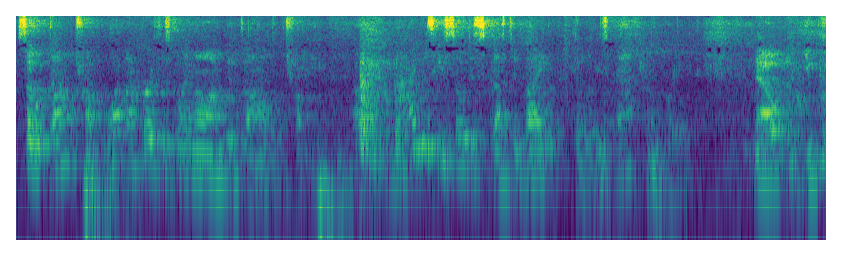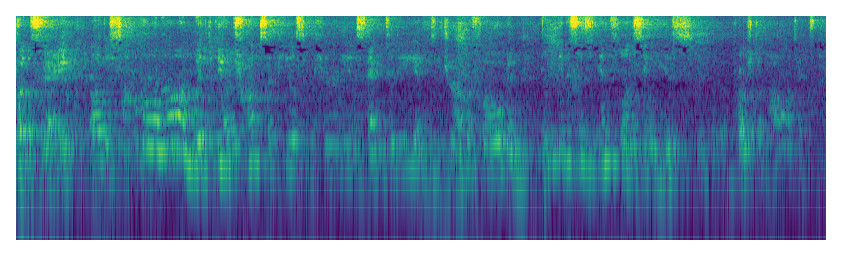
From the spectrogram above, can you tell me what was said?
So Donald Trump, what on earth is going on with Donald Trump? Um, why was he so disgusted by Hillary's bathroom break? Now, you could say, oh, there's something going on with you know Trump's appeal to purity and sanctity, and he's a germaphobe, and maybe this is influencing his approach to politics.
